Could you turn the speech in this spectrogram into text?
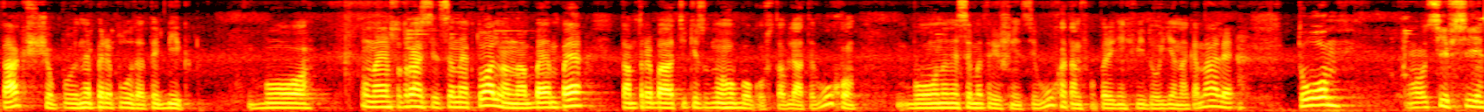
так, щоб не переплутати бік. Бо ну, на М113 це не актуально, на БМП там треба тільки з одного боку вставляти вухо, бо вони не симетричні ці вуха, там в попередніх відео є на каналі. То оці всі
